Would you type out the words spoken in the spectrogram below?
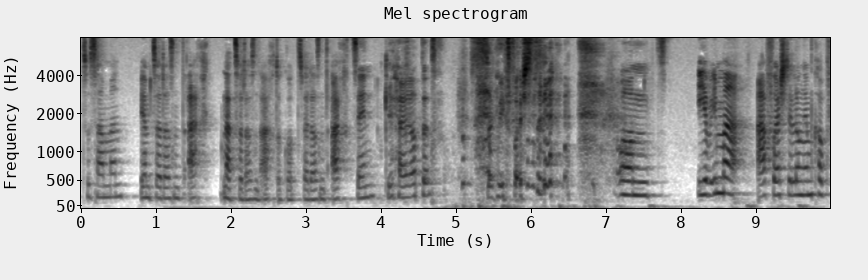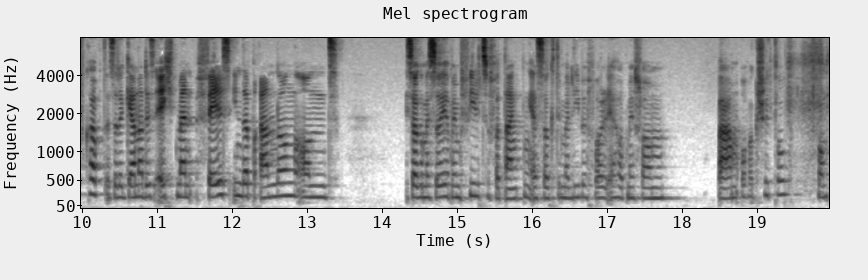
zusammen. Wir haben 2008, na 2008, oh Gott, 2018 geheiratet. Sag nichts Falsches. Und ich habe immer eine Vorstellung im Kopf gehabt. Also der Gernot ist echt mein Fels in der Brandung und ich sage mal so, ich habe ihm viel zu verdanken. Er sagt immer liebevoll, er hat mich vom Baum geschüttelt, vom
